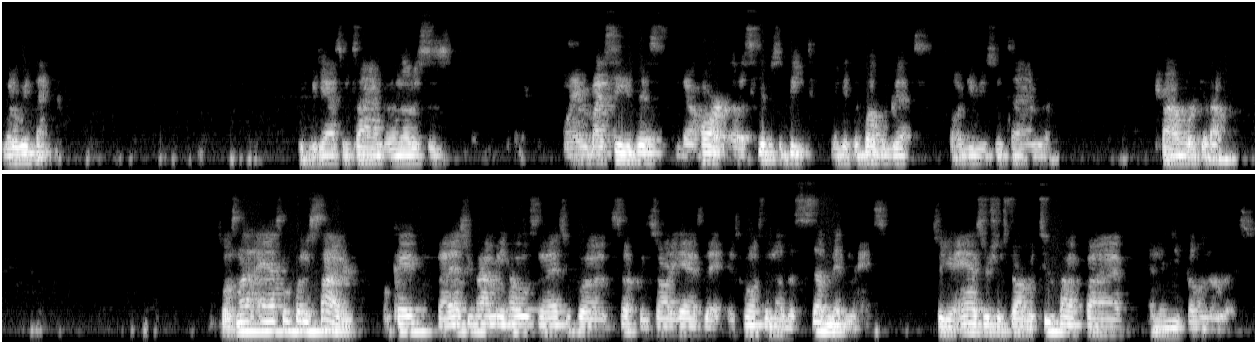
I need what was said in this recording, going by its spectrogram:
What do we think? We got some time, because I know this is when everybody sees this, their heart uh, skips a beat. They get the bubble guts. So I'll give you some time to try and work it out. So it's not asking for the CIDR, okay? It's not asking for how many hosts and asking for stuff because it already has that. It wants to know the subnet mask. So your answer should start with 255 and then you fill in the rest.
